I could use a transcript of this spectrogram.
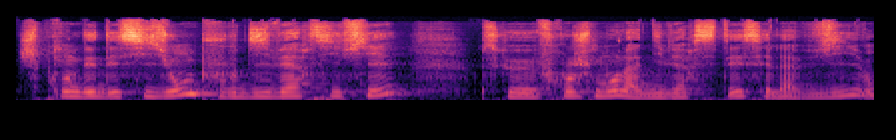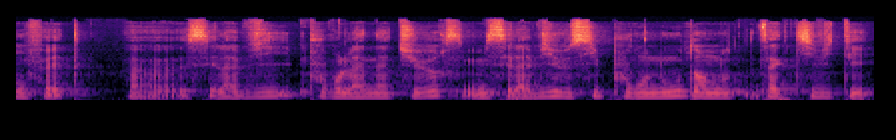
je prends des décisions pour diversifier? Parce que franchement, la diversité, c'est la vie en fait. Euh, c'est la vie pour la nature, mais c'est la vie aussi pour nous dans nos activités.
